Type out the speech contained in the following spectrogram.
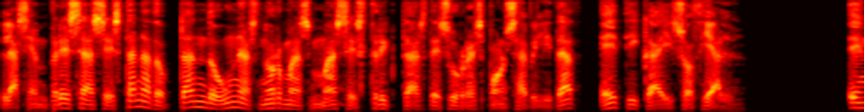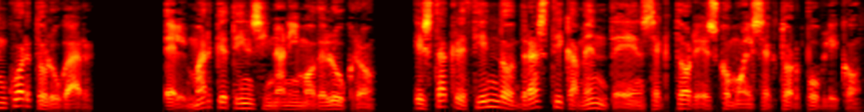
las empresas están adoptando unas normas más estrictas de su responsabilidad ética y social. En cuarto lugar, el marketing sin ánimo de lucro está creciendo drásticamente en sectores como el sector público.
